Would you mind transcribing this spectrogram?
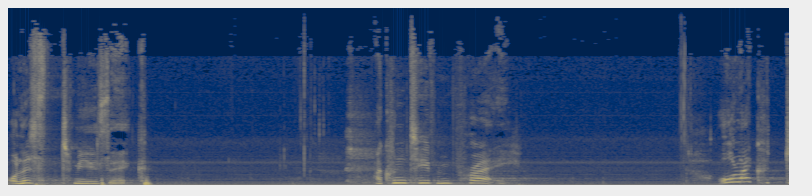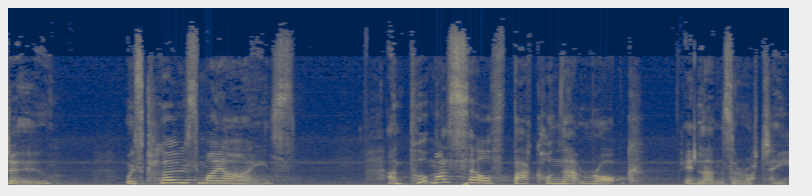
or listen to music. I couldn't even pray. All I could do was close my eyes and put myself back on that rock in Lanzarote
